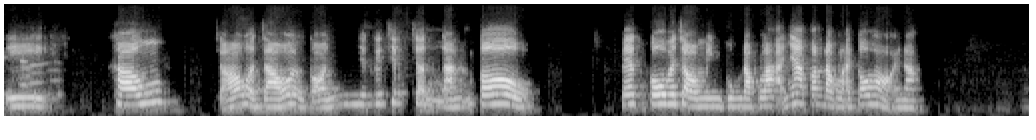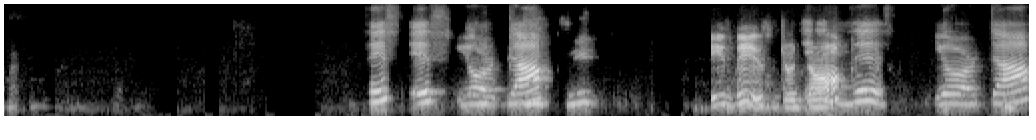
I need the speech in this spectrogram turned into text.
thì không cháu của cháu có những cái chiếc chân ngắn cô Bây cô với trò mình cùng đọc lại nhá con đọc lại câu hỏi nào This is your dog. is this your dog Is this your dog?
